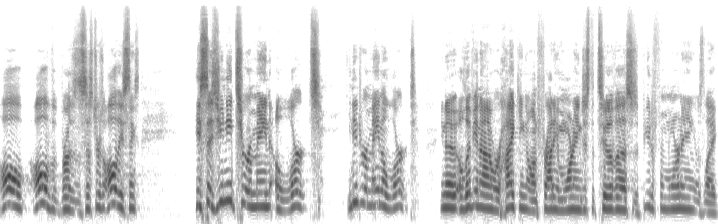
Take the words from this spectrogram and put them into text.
all, all the brothers and sisters, all these things. He says you need to remain alert. You need to remain alert. You know, Olivia and I were hiking on Friday morning, just the two of us. It was a beautiful morning. It was like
